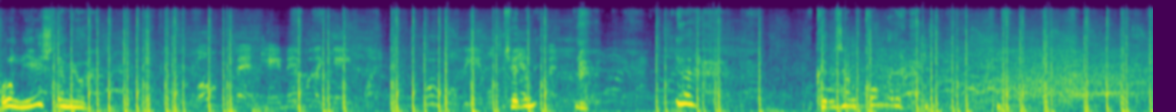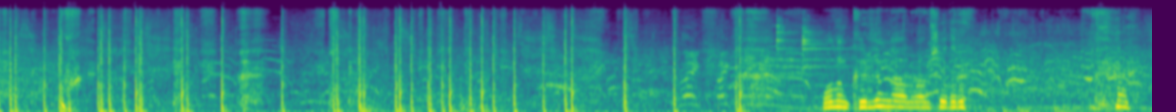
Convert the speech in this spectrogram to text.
Oğlum niye işlemiyor? both men came in with a game plan. Who will be able to Kelini- implement it? Gel. Kıracağım kolları. Oğlum kırdım galiba bir şeyleri.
